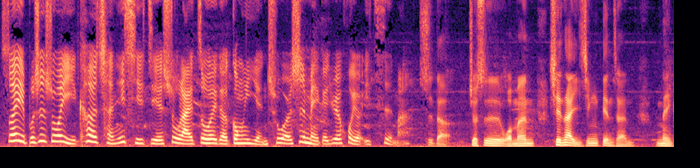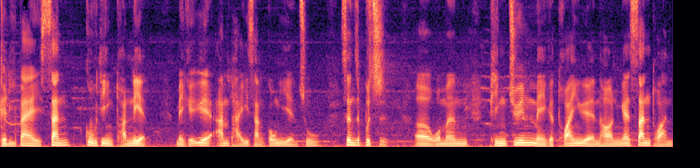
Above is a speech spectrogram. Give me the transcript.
所以不是说以课程一期结束来做一个公益演出，而是每个月会有一次吗？是的。就是我们现在已经变成每个礼拜三固定团练，每个月安排一场公益演出，甚至不止。呃，我们平均每个团员哈，你看三团，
